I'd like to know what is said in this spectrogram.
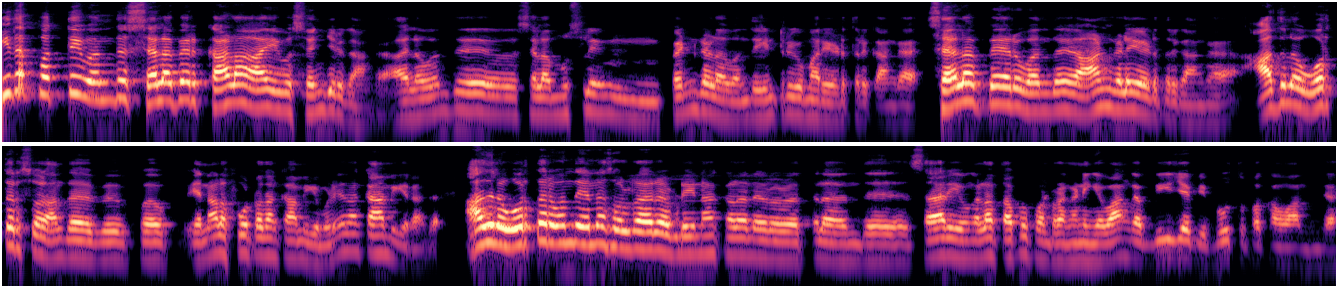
இதை பத்தி வந்து சில பேர் கள ஆய்வு செஞ்சிருக்காங்க. அதுல வந்து சில முஸ்லிம் பெண்களை வந்து இன்டர்வியூ மாதிரி எடுத்திருக்காங்க. சில பேர் வந்து ஆண்களே எடுத்திருக்காங்க. அதுல ஒருத்தர் சொல் அந்த என்னால போட்டோ தான் காமிக்க முடியும். நான் காமிக்கிறேன் அதை. அதுல ஒருத்தர் வந்து என்ன சொல்றாரு அப்படின்னா கல நிறுவனத்துல வந்து சார் இவங்க எல்லாம் தப்பு பண்றாங்க. நீங்க வாங்க பிஜேபி பூத்து பக்கம் வாங்க.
